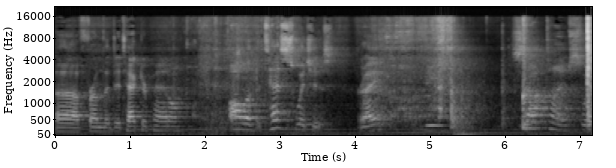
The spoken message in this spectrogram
uh, from the detector panel. All of the test switches, right? The stop time switch,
